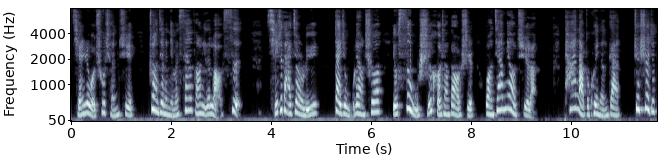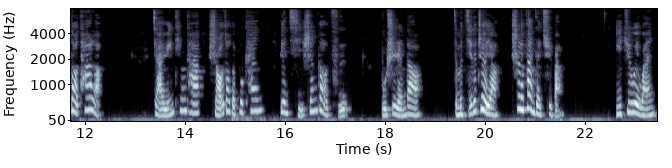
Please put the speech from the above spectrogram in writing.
前日我出城去，撞见了你们三房里的老四，骑着大轿驴，带着五辆车，有四五十和尚道士往家庙去了。他哪不亏能干，这事儿就到他了。贾云听他勺到的不堪，便起身告辞。卜士人道：“怎么急得这样？吃了饭再去吧。”一句未完，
